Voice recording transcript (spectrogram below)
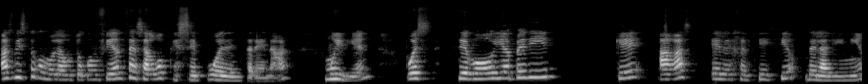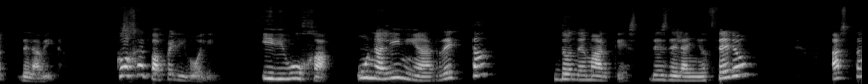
¿Has visto cómo la autoconfianza es algo que se puede entrenar? Muy bien, pues te voy a pedir que hagas el ejercicio de la línea de la vida. Coge papel y boli y dibuja una línea recta donde marques desde el año cero hasta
